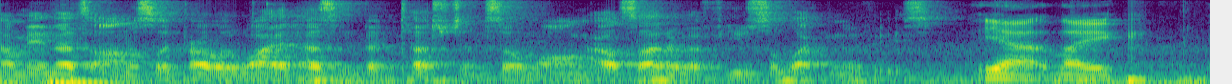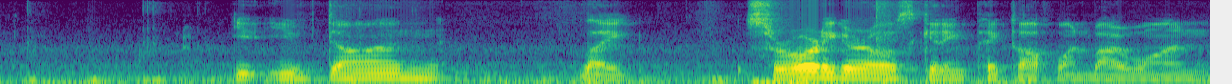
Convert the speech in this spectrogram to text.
I mean that's honestly probably why it hasn't been touched in so long, outside of a few select movies. yeah, like you you've done like sorority girls getting picked off one by one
